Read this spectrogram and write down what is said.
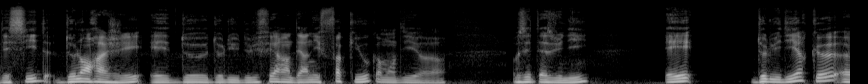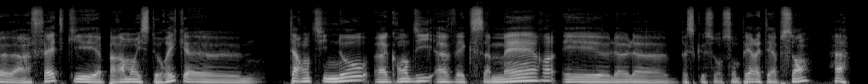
décide de l'enrager et de, de lui, de lui faire un dernier fuck you, comme on dit aux États-Unis, et de lui dire que un fait qui est apparemment historique. Tarantino a grandi avec sa mère et euh, la- la- parce que son, son père était absent. Ah.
